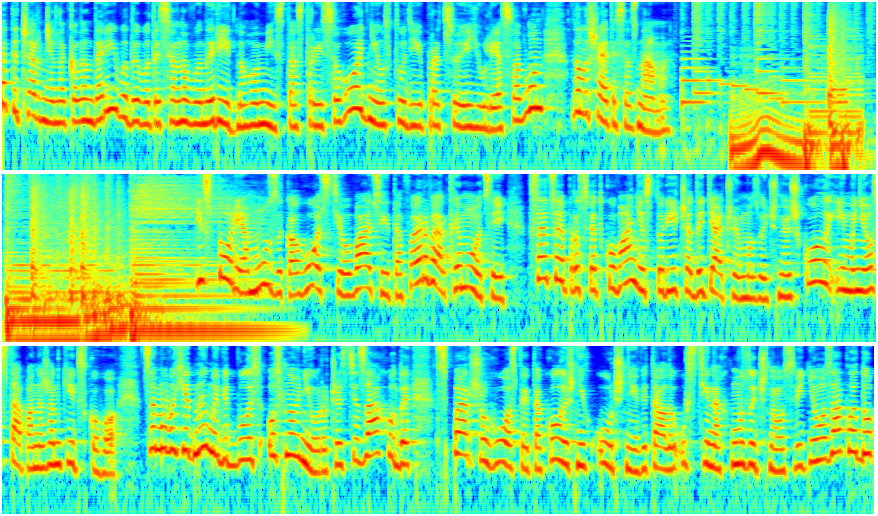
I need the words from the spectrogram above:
10 червня на календарі ви дивитеся новини рідного міста Стрий сьогодні. У студії працює Юлія Савун. Залишайтеся з нами. Історія, музика, гості, овації та фейерверк емоцій все це про святкування сторіччя дитячої музичної школи імені Остапа Нежанківського. Цими вихідними відбулись основні урочисті заходи. Спершу гостей та колишніх учнів вітали у стінах музичного освітнього закладу.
